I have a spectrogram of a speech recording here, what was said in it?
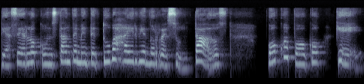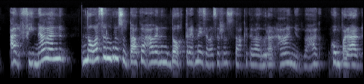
de hacerlo constantemente, tú vas a ir viendo resultados poco a poco que al final no va a ser un resultado que vas a ver en dos, tres meses, va a ser un resultado que te va a durar años, vas a comparar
